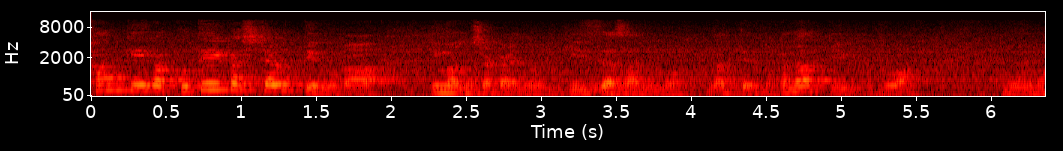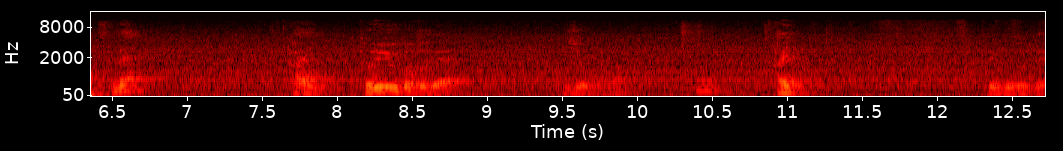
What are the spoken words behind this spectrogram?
関係が固定化しちゃうっていうのが今の社会の生きづらさにもなってるのかなっていうことは思いますね。はい、ということで以上かな。うん、はいということで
